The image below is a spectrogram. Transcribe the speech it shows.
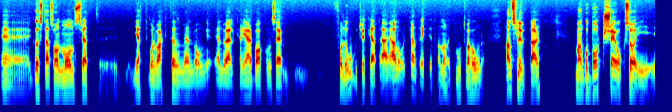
Eh, Gustafsson, monstret, eh, jättemålvakten med en lång NHL-karriär bakom sig, får nog, tycker att nej, han orkar inte riktigt, han har inte motivationen. Han slutar. Man går bort sig också i,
